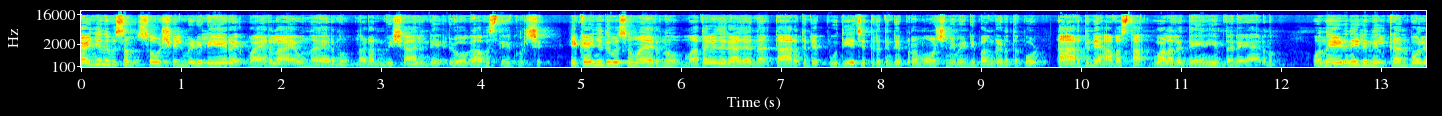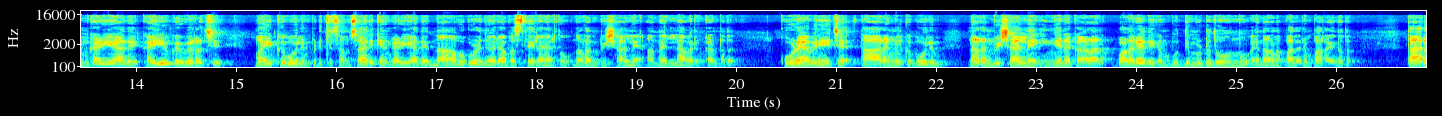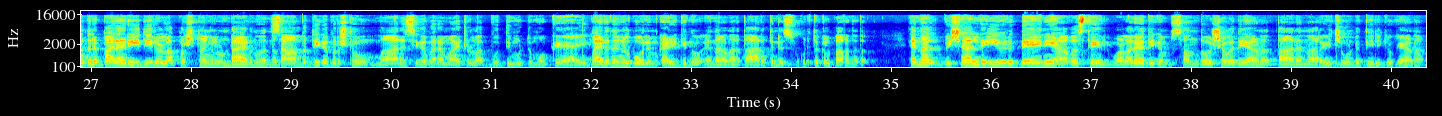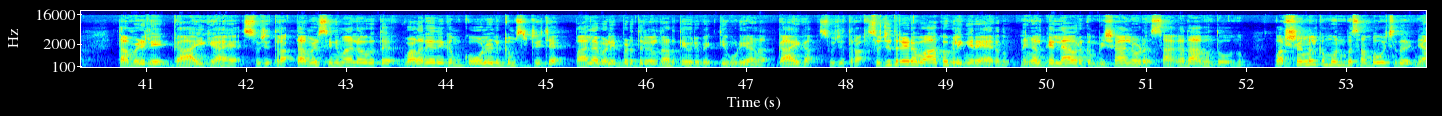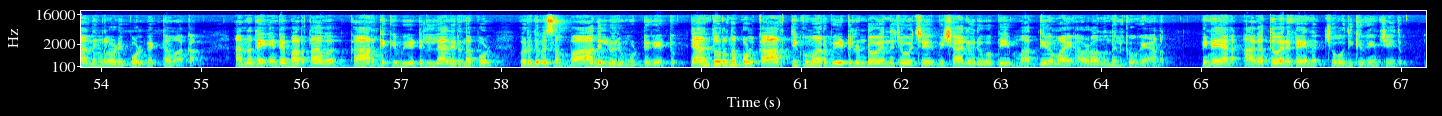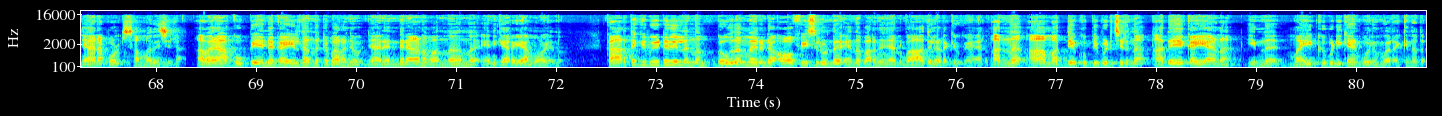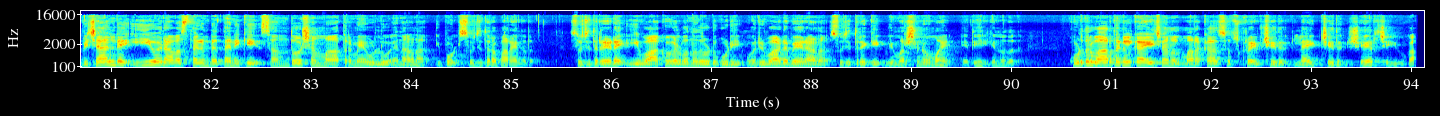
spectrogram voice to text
കഴിഞ്ഞ ദിവസം സോഷ്യൽ മീഡിയയിൽ ഏറെ വൈറലായ ഒന്നായിരുന്നു നടൻ വിശാലിന്റെ രോഗാവസ്ഥയെക്കുറിച്ച്. ഇക്കഴിഞ്ഞ ദിവസമായിരുന്നു മതഗജരാജ എന്ന താരത്തിന്റെ പുതിയ ചിത്രത്തിന്റെ പ്രൊമോഷന് വേണ്ടി പങ്കെടുത്തപ്പോൾ താരത്തിന്റെ അവസ്ഥ വളരെ ദയനീയം തന്നെയായിരുന്നു. ഒന്ന് എഴുന്നേറ്റ് നിൽക്കാൻ പോലും കഴിയാതെ കൈയൊക്കെ വിറച്ച് മൈക്ക് പോലും പിടിച്ച് സംസാരിക്കാൻ കഴിയാതെ നാവ് കുഴഞ്ഞ ഒരു അവസ്ഥയിലായിരുന്നു നടൻ വിശാലിനെ അന്ന് എല്ലാവരും കണ്ടത്. കൂടെ അഭിനയിച്ച താരങ്ങൾക്ക് പോലും നടൻ വിശാലിനെ ഇങ്ങനെ കാണാൻ വളരെയധികം ബുദ്ധിമുട്ട് തോന്നുന്നു എന്നാണ് പലരും പറയുന്നത്. താരത്തിന് പല രീതിയിലുള്ള പ്രശ്നങ്ങൾ ഉണ്ടായിരുന്നുവെന്നും സാമ്പത്തിക പ്രശ്നവും മാനസികപരമായിട്ടുള്ള ബുദ്ധിമുട്ടും ഒക്കെയായി മരുന്നുകൾ പോലും കഴിക്കുന്നു എന്നാണ് താരത്തിന്റെ സുഹൃത്തുക്കൾ പറഞ്ഞത്. എന്നാൽ വിശാലിന്റെ ഈ ഒരു ദയനീയ അവസ്ഥയിൽ വളരെയധികം സന്തോഷവതിയാണ് താനെന്ന് അറിയിച്ചുകൊണ്ടെത്തിയിരിക്കുകയാണ് തമിഴിലെ ഗായികയായ സുചിത്ര. തമിഴ് സിനിമാ ലോകത്ത് വളരെയധികം കോളെടുക്കം സൃഷ്ടിച്ച് പല വെളിപ്പെടുത്തലുകൾ നടത്തിയ ഒരു വ്യക്തി കൂടിയാണ് ഗായിക സുചിത്ര. സുചിത്രയുടെ വാക്കുകൾ ഇങ്ങനെയായിരുന്നു. നിങ്ങൾക്ക് എല്ലാവർക്കും വിശാലിനോട് സഹതാപം തോന്നുന്നു. വർഷങ്ങൾക്ക് മുൻപ് സംഭവിച്ചത് ഞാൻ നിങ്ങളോട് ഇപ്പോൾ വ്യക്തമാക്കാം. അന്നത്തെ എന്റെ ഭർത്താവ് കാർത്തിക് വീട്ടിലില്ലാതിരുന്നപ്പോൾ ഒരു ദിവസം വാതിൽ ഒരു മുട്ട് കേട്ടു. ഞാൻ തുറന്നപ്പോൾ കാർത്തിക് കുമാർ വീട്ടിലുണ്ടോ എന്ന് ചോദിച്ച് വിശാൽ ഒരു കുപ്പി മദ്യവുമായി അവിടെ വന്ന് നിൽക്കുകയാണ്. പിന്നെ ഞാൻ അകത്ത് വരട്ടെ എന്ന് ചോദിക്കുകയും ചെയ്തു. ഞാനപ്പോൾ സമ്മതിച്ചില്ല. അവൻ ആ കുപ്പി എന്റെ കയ്യിൽ തന്നിട്ട് പറഞ്ഞു ഞാൻ എന്തിനാണ് വന്നതെന്ന് എനിക്കറിയാമോ എന്ന്. കാർത്തിക് വീട്ടിലില്ലെന്നും ഗൗതം മേനോന്റെ ഓഫീസിലുണ്ട് എന്ന് പറഞ്ഞ് ഞാൻ വാതിലടയ്ക്കുകയായിരുന്നു. അന്ന് ആ മദ്യക്കുപ്പി പിടിച്ചിരുന്ന അതേ കൈയാണ് ഇന്ന് മൈക്ക് പിടിക്കാൻ പോലും വിറയ്ക്കുന്നത്. വിശാലിന്റെ ഈ ഒരു അവസ്ഥ കണ്ട് തനിക്ക് സന്തോഷം മാത്രമേ ഉള്ളൂ എന്നാണ് ഇപ്പോൾ സുചിത്ര പറയുന്നത്. സുചിത്രയുടെ ഈ വാക്കുകൾ വന്നതോടുകൂടി ഒരുപാട് പേരാണ് സുചിത്രയ്ക്ക് വിമർശനവുമായി എത്തിയിരിക്കുന്നത്. കൂടുതൽ വാർത്തകൾക്കായി ചാനൽ മറക്കാതെ സബ്സ്ക്രൈബ് ചെയ്ത് ലൈക്ക് ചെയ്ത് ഷെയർ ചെയ്യുക.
